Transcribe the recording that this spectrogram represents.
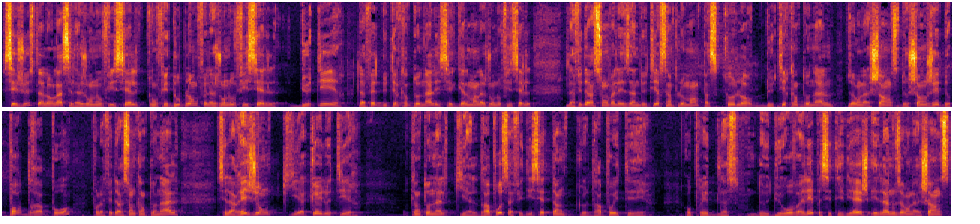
C'est juste, alors là, c'est la journée officielle qu'on fait doublon. On fait la journée officielle du tir, la fête du tir cantonal, et c'est également la journée officielle de la Fédération valaisanne de tir, simplement parce que lors du tir cantonal, nous avons la chance de changer de porte-drapeau pour la Fédération cantonale. C'est la région qui accueille le tir cantonal qui a le drapeau. Ça fait 17 ans que le drapeau était auprès de du Haut-Valais, parce que c'était Viège. Et là, nous avons la chance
